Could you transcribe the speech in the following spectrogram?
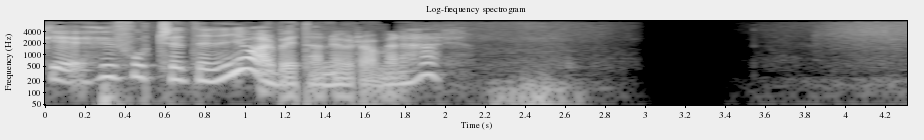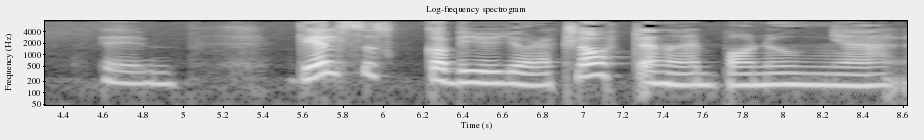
Och eh, hur fortsätter ni att arbeta nu då med det här? Ehm, dels så ska vi ju göra klart den här barn och unga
